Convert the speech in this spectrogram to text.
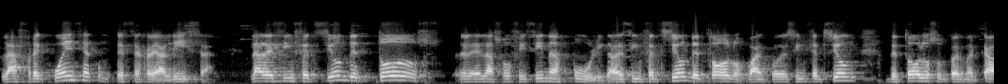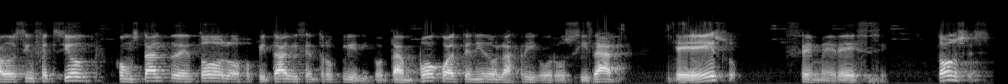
la frecuencia con que se realiza, la desinfección de todos eh, las oficinas públicas, desinfección de todos los bancos, desinfección de todos los supermercados, desinfección constante de todos los hospitales y centros clínicos, tampoco ha tenido la rigurosidad que eso se merece. Entonces,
